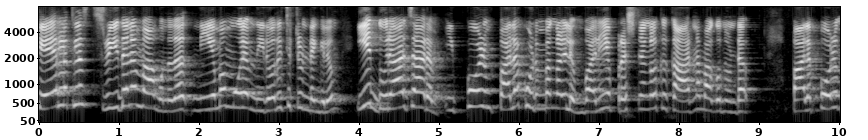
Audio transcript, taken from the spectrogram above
കേരളത്തിൽ സ്ത്രീധനം വാങ്ങുന്നത് നിയമം മൂലം നിരോധിച്ചിട്ടുണ്ടെങ്കിലും ഈ ദുരാചാരം ഇപ്പോഴും പല കുടുംബങ്ങളിലും വലിയ പ്രശ്നങ്ങൾക്ക് കാരണമാകുന്നുണ്ട്. പലപ്പോഴും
